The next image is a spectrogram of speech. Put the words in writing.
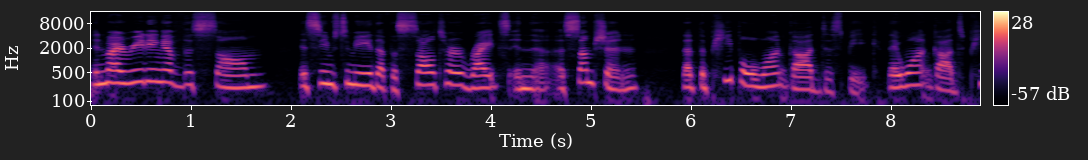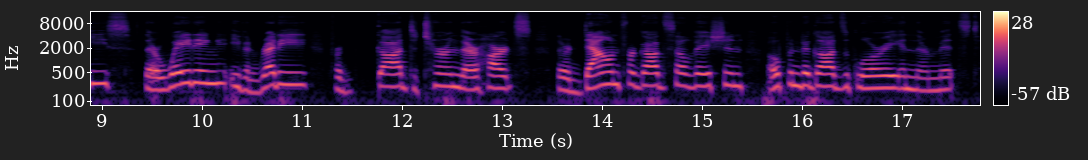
In my reading of this psalm, it seems to me that the Psalter writes in the assumption that the people want God to speak. They want God's peace. They're waiting, even ready, for God to turn their hearts. They're down for God's salvation, open to God's glory in their midst.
